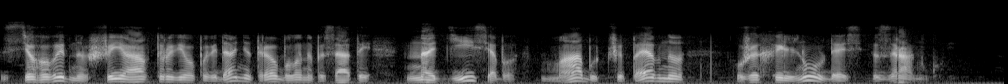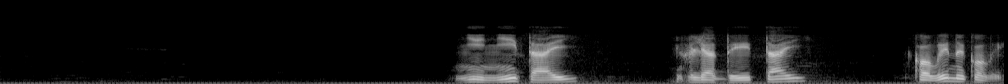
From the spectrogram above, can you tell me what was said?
З цього видно, що і авторові оповідання треба було написати надійсь або, мабуть, чи певно, уже хильнув десь зранку. Ні, ні, тай, гляди тай, коли не коли.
